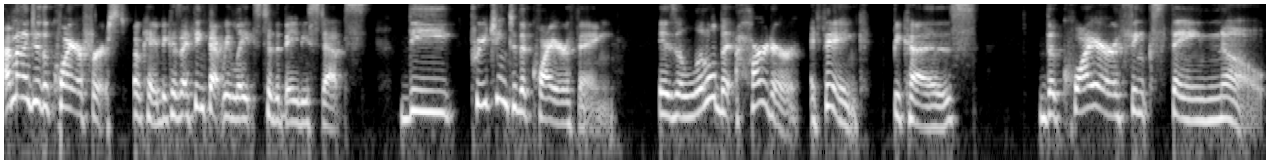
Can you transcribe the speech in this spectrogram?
I'm going to do the choir first. Okay, because I think that relates to the baby steps. The preaching to the choir thing is a little bit harder, I think, because the choir thinks they know.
